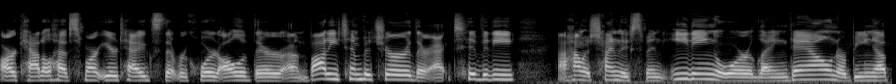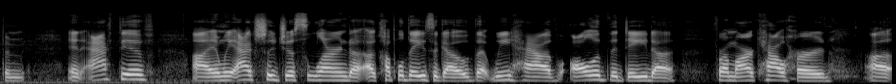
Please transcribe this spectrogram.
Our cattle have smart ear tags that record all of their um, body temperature, their activity, uh, how much time they spend eating or laying down or being up and, and active. Uh, and we actually just learned a, a, couple days ago that we have all of the data from our cow herd uh,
